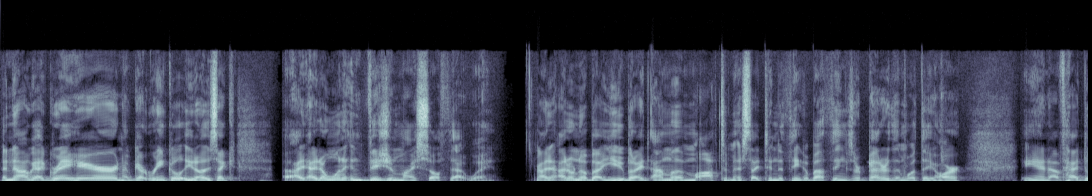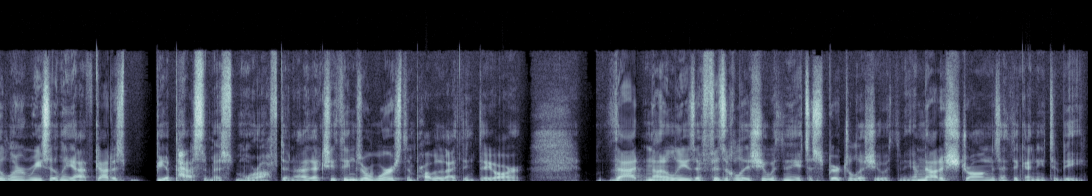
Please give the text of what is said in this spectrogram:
And now I've got gray hair and I've got wrinkles. You know, it's like I, I don't want to envision myself that way. I, I don't know about you, but I, I'm an optimist. I tend to think about things are better than what they are. And I've had to learn recently, I've got to be a pessimist more often. I actually, things are worse than probably I think they are. That not only is a physical issue with me, it's a spiritual issue with me. I'm not as strong as I think I need to be.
